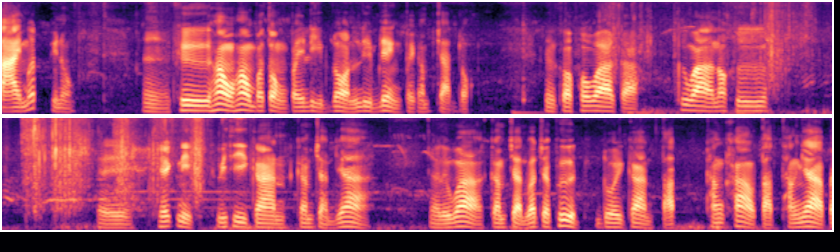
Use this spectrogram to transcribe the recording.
ตายมดพี่น้อง เออคือเฮาเฮาบ่ต้องไปรีบร้อนรีบเร่งไปกำจัดหรอกเออก็เพราะว่าก็คือว่าเนาะคือเอเทคนิควิธีการกำจัดหญ้า หรือว่ากำจัดวัชพืชโดยการตัดทั้งข้าวตัดทั้งหญ้าไป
